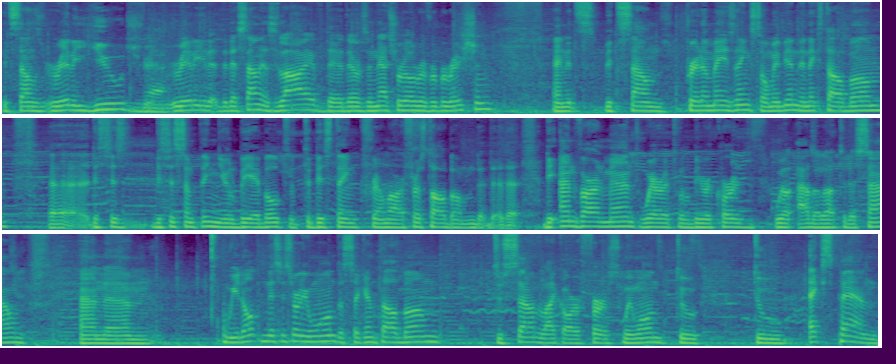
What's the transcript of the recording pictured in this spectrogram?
it sounds really huge. Yeah. Really, the, the sound is live. There, there's a natural reverberation, and it's it sounds pretty amazing. So maybe in the next album, uh, this is this is something you'll be able to, to distinct from our first album. The, the, the, the environment where it will be recorded will add a lot to the sound, and um, we don't necessarily want the second album to sound like our first. We want to to expand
